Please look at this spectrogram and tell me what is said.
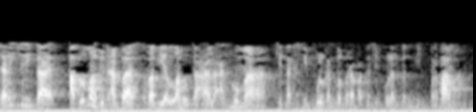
Dari cerita Abdullah bin Abbas radhiyallahu taala anhuma, kita kesimpulkan beberapa kesimpulan penting. Pertama,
